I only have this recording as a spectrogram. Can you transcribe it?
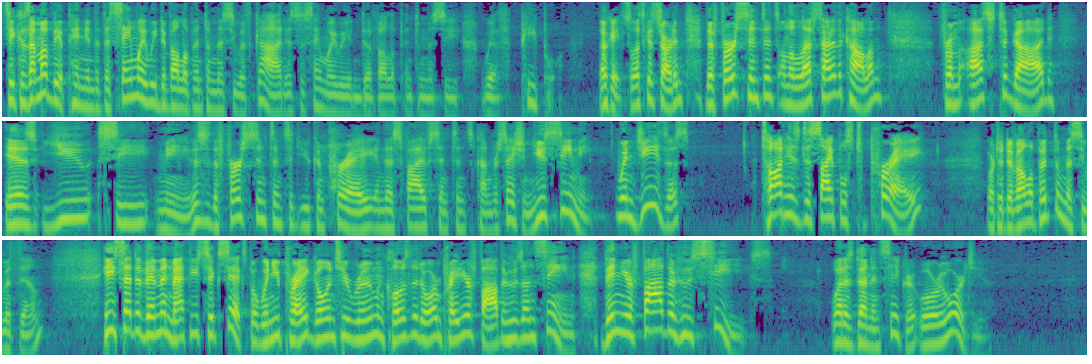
See, because I'm of the opinion that the same way we develop intimacy with God is the same way we develop intimacy with people. Okay, so let's get started. The first sentence on the left side of the column, from us to God, is You see me. This is the first sentence that you can pray in this five sentence conversation. You see me. When Jesus taught his disciples to pray, or to develop intimacy with them. He said to them in Matthew 6 6, But when you pray, go into your room and close the door and pray to your Father who's unseen. Then your Father who sees what is done in secret will reward you.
